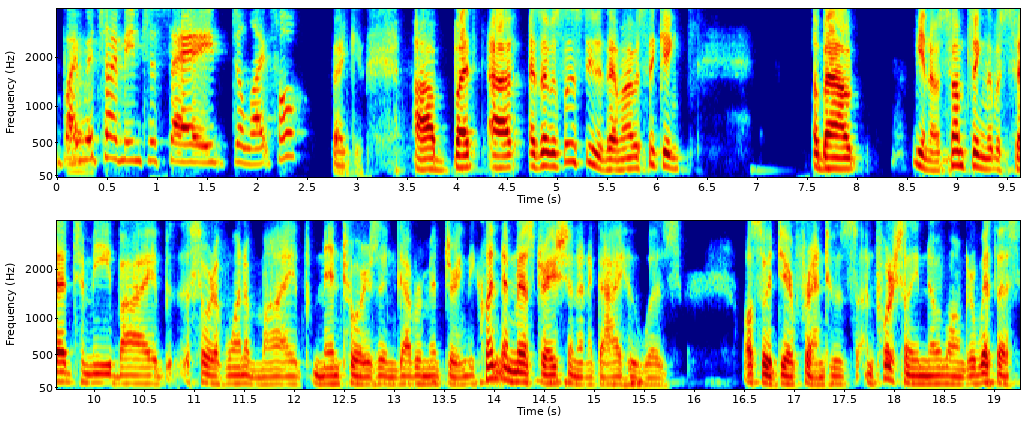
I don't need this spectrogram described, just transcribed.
by uh, which I mean to say delightful. Thank you. Uh, but uh, as I was listening to them, I was thinking about you know something that was said to me by sort of one of my mentors in government during the Clinton administration and a guy who was also a dear friend who's unfortunately no longer with us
